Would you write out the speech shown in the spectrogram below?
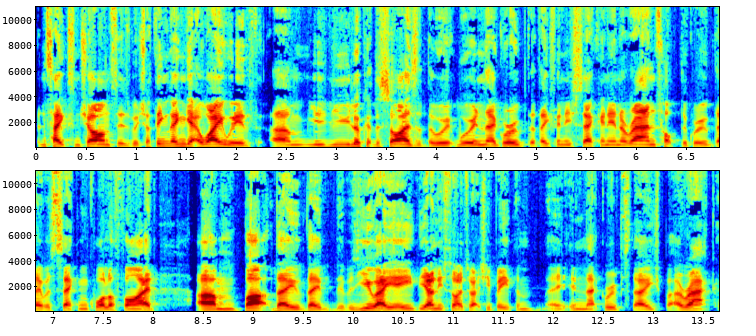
and take some chances, which I think they can get away with. Um, you, you, look at the sides that were, were, in their group that they finished second in. Iran topped the group; they were second qualified, um, but they, they it was UAE, the only side to actually beat them in that group stage. But Iraq,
